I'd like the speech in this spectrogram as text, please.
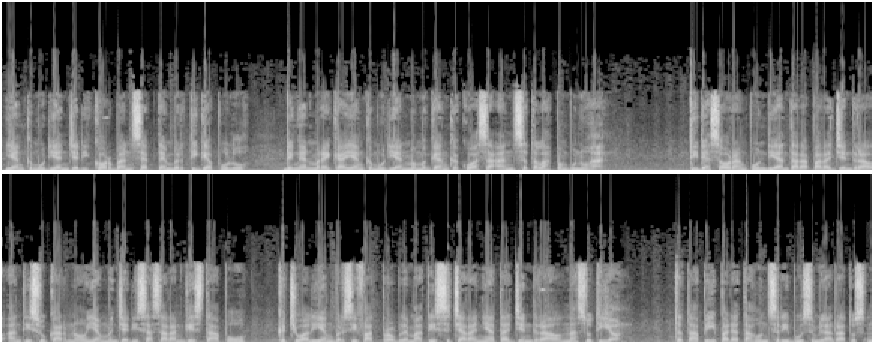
yang kemudian jadi korban September 30, dengan mereka yang kemudian memegang kekuasaan setelah pembunuhan. Tidak seorang pun di antara para jenderal anti-Soekarno yang menjadi sasaran Gestapo, kecuali yang bersifat problematis secara nyata Jenderal Nasution. Tetapi pada tahun 1965,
